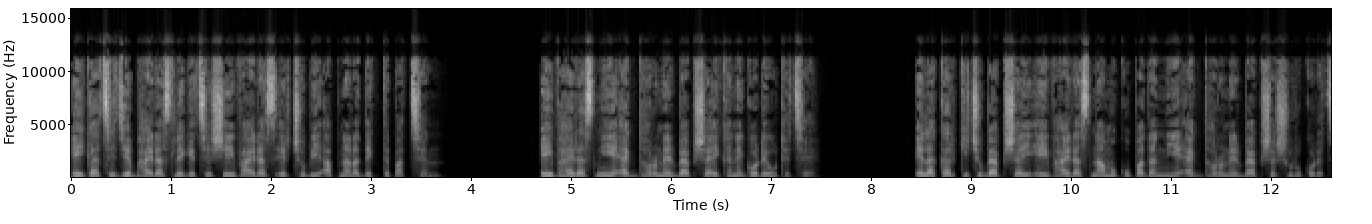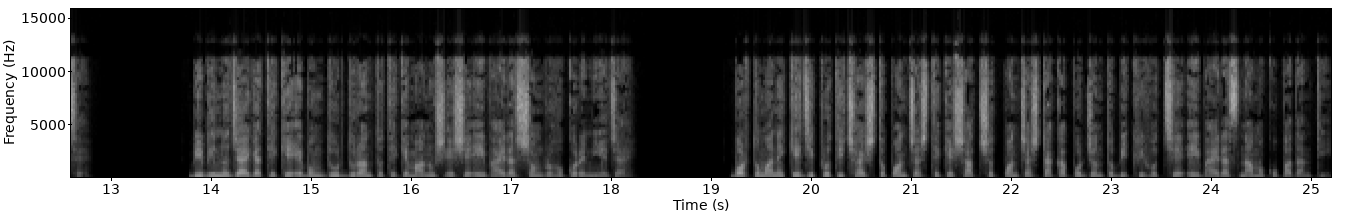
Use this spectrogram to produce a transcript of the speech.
এই গাছে যে ভাইরাস লেগেছে সেই ভাইরাস এর ছবি আপনারা দেখতে পাচ্ছেন। এই ভাইরাস নিয়ে এক ধরনের ব্যবসা এখানে গড়ে উঠেছে। এলাকার কিছু ব্যবসায়ী এই ভাইরাস নামক উপাদান নিয়ে এক ধরনের ব্যবসা শুরু করেছে। বিভিন্ন জায়গা থেকে এবং দূর দূরান্ত থেকে মানুষ এসে এই ভাইরাস সংগ্রহ করে নিয়ে যায়। বর্তমানে কেজি প্রতি ছয়শত পঞ্চাশ থেকে সাতশত পঞ্চাশ টাকা পর্যন্ত বিক্রি হচ্ছে এই ভাইরাস নামক উপাদানটি।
